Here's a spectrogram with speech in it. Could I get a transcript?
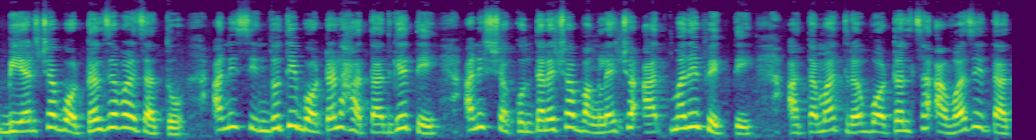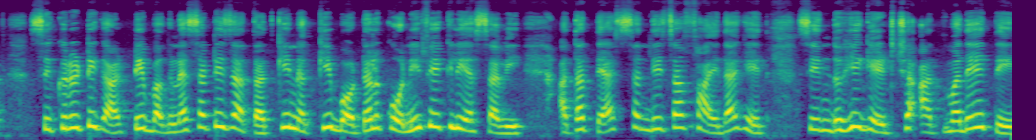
बिअरच्या बॉटलजवळ जातो आणि सिंधू ती बॉटल हातात घेते आणि शकुंतलाच्या बंगल्याच्या आतमध्ये फेकते. आता मात्र बॉटलचा आवाज येतात. सिक्युरिटी गार्ड ते बघण्यासाठी जातात की नक्की बॉटल कोणी फेकली असावी. आता त्याच संधीचा फायदा घेत सिंधू ही गेटच्या आतमध्ये येते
